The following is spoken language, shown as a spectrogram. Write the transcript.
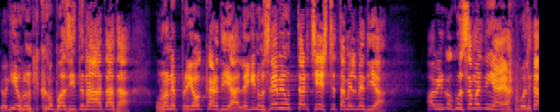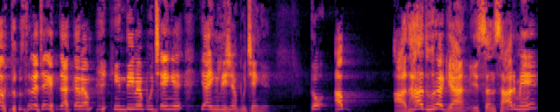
क्योंकि उनको बस इतना आता था। उन्होंने प्रयोग कर दिया, लेकिन उसने भी उत्तर चेष्ट तमिल में दिया। अब इनको कुछ समझ नहीं आया। बोले, अब दूसरे जगह जाकर हम हिंदी में पूछेंगे या इंग्लिश में पूछेंगे? तो अब आधा अधूरा ज्ञान, इस संसार में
